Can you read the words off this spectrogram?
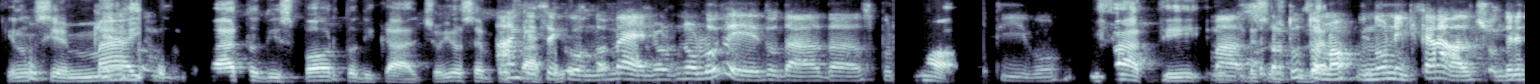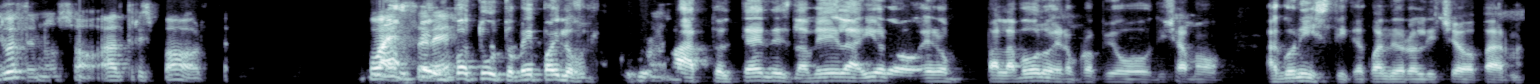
che non si è mai preoccupato di sport o di calcio. Io ho sempre Anche fatto, secondo me, non, non, lo vedo da, da sportivo. No, infatti, ma soprattutto no, non il calcio, delle due, non so, altri sport. Può no, essere? Un po' tutto, beh, poi l'ho fatto, il tennis, la vela, io ero, ero pallavolo, ero proprio, diciamo, agonistica quando ero al liceo a Parma.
